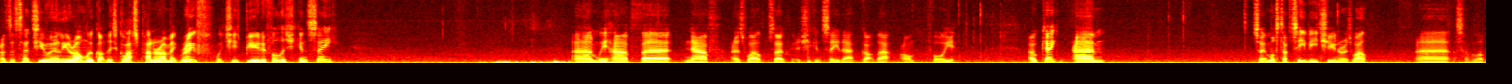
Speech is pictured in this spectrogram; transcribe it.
as I said to you earlier on we've got this glass panoramic roof which is beautiful as you can see and we have uh, nav as well. So as you can see there I've got that on for you. Okay um, so it must have TV tuner as well. Uh, let's have a look.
